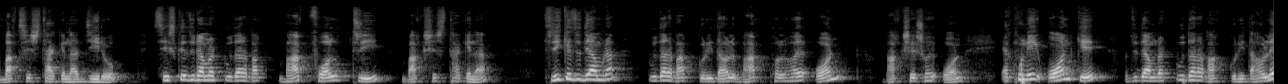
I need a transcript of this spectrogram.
ভাগশেষ থাকে না জিরো সিক্সকে যদি আমরা টু দ্বারা ভাগ ভাগফল থ্রি ভাগশেষ থাকে না। থ্রিকে যদি আমরা টু দ্বারা ভাগ করি তাহলে ভাগফল হয় ওয়ান ভাগশেষ হয় ওয়ান এখন এই ওয়ানকে যদি আমরা টু দ্বারা ভাগ করি, তাহলে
